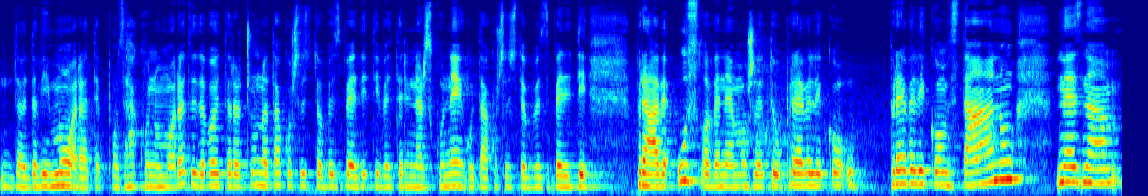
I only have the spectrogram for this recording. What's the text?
da, da vi morate, po zakonu morate da vodite računa tako što ćete obezbediti veterinarsku negu, tako što ćete obezbediti prave uslove, ne možete u preveliko, u prevelikom stanu, ne znam,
